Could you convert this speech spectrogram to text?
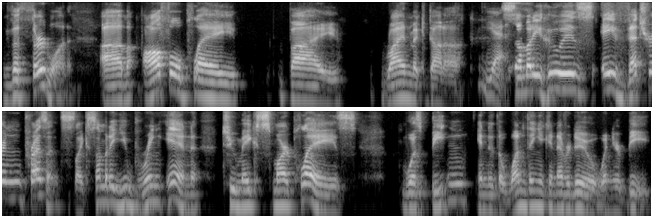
the third one, um, awful play by Ryan McDonagh. Yes. Somebody who is a veteran presence, like somebody you bring in to make smart plays, was beaten into the one thing you can never do when you're beat,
